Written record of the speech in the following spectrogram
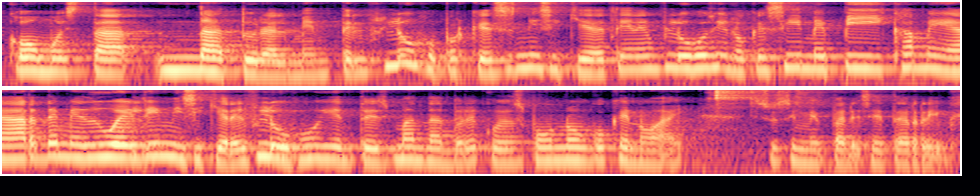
cómo está naturalmente el flujo, porque esos ni siquiera tienen flujo, sino que sí me pica, me arde, me duele y ni siquiera hay flujo, y entonces mandándole cosas para un hongo que no hay. Eso sí me parece terrible.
